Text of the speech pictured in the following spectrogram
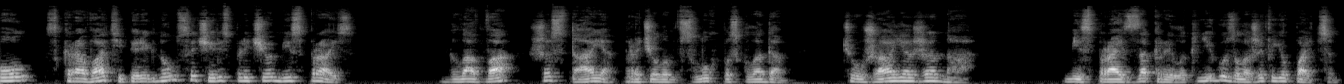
Пол с кровати перегнулся через плечо мисс Прайс. «Глава шестая», — прочел он вслух по складам. «Чужая жена». Мисс Прайс закрыла книгу, заложив ее пальцем.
